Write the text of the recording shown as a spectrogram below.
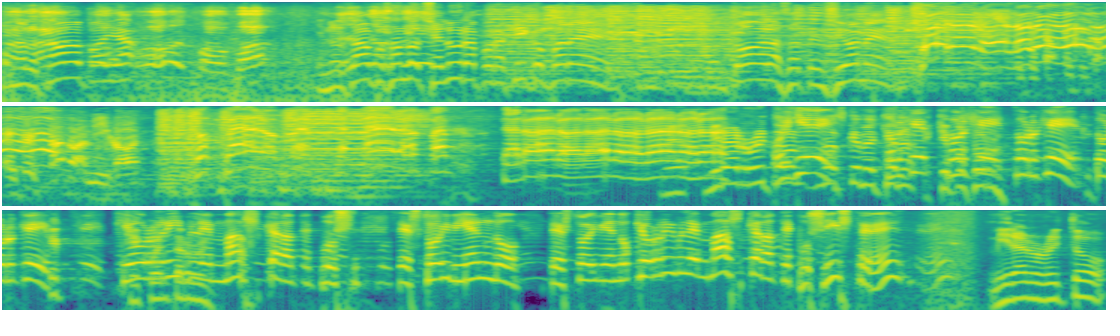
pagando. Nos vamos para allá. Ay, papá. Y nos estamos pasando chelura por aquí, compadre. Con todas las atenciones. Eso es todo, amigos. Mira, mira, Rorrito, Oye, no es que me quieran- ¿por qué, ¿qué por pasó? qué, ¿Por qué? ¿Por qué? Qué, qué cuenta, horrible máscara te pus... Te estoy viendo, te estoy viendo. Qué horrible máscara te pusiste, ¿eh? Mira, Rorrito,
